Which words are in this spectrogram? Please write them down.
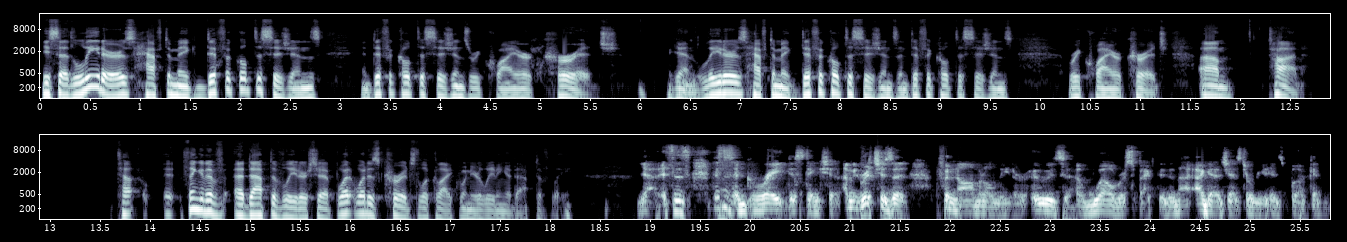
He said, Leaders have to make difficult decisions, and difficult decisions require courage. Again, leaders have to make difficult decisions, and difficult decisions require courage. Um, Tod, tell, thinking of adaptive leadership, what what does courage look like when you're leading adaptively? Yeah, this is this is a great distinction. I mean, Rich is a phenomenal leader who is yeah. well respected, and I, I, got a chance to read his book and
